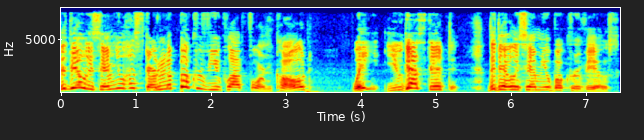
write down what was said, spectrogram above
the Daily Samuel has started a book review platform called, wait, you guessed it, the Daily Samuel Book Reviews.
